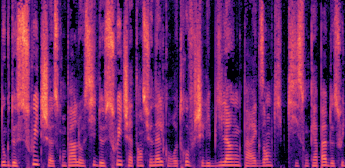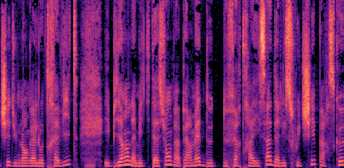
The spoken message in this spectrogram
donc de switch, ce qu'on parle aussi de switch attentionnel qu'on retrouve chez les bilingues par exemple, qui, qui sont capables de switcher d'une langue à l'autre très vite, Mm. eh bien la méditation va permettre de, de faire travailler ça, d'aller switcher parce que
